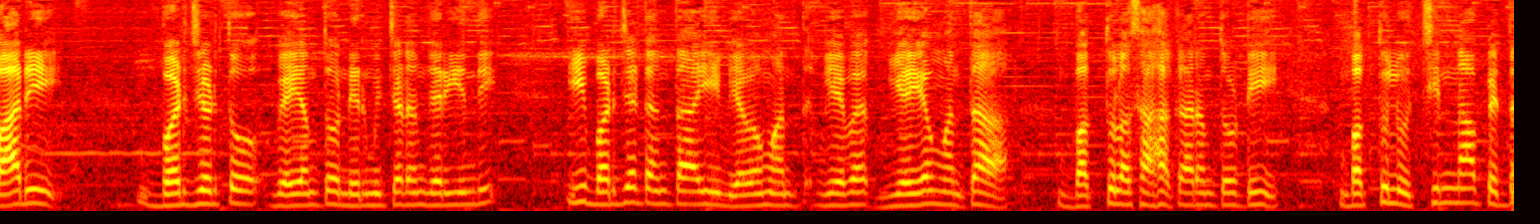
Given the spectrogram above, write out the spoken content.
భారీ బడ్జెట్తో వ్యయంతో నిర్మించడం జరిగింది. ఈ బడ్జెట్ అంతా ఈ వ్యయం అంత వ్యవ వ్యయం అంతా భక్తుల సహకారంతో భక్తులు చిన్న పెద్ద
